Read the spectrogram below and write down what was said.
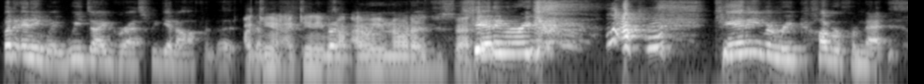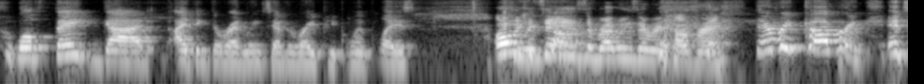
But anyway, we digress. We get off of it. I can't. I can't even. I don't even know what I just said. Can't even. Re- can't even recover from that. Well, thank God. I think the Red Wings have the right people in place. All we can recover. say is the Red Wings are recovering. They're recovering. It's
